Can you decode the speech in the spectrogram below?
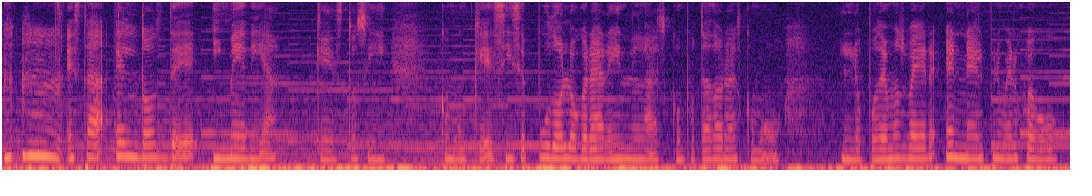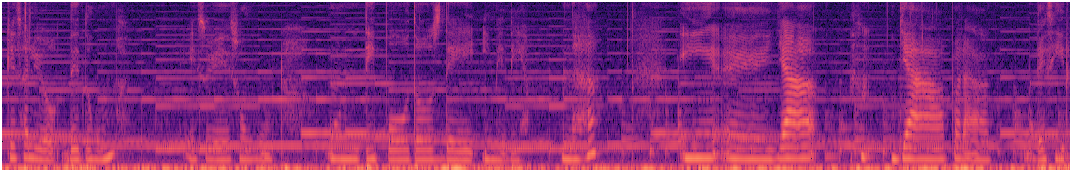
está el 2D y media, que esto sí, como que sí se pudo lograr en las computadoras, como lo podemos ver en el primer juego que salió de Doom. Eso es un, tipo 2D y media. Ajá. Y eh, ya, ya para decir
